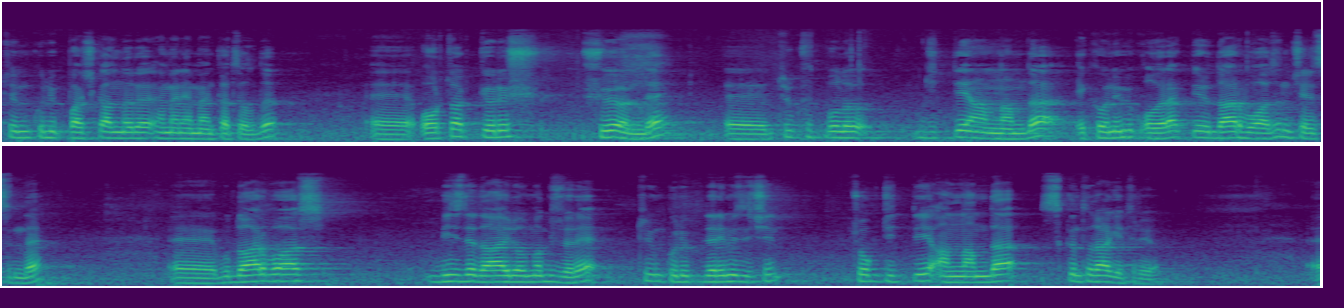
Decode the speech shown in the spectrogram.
Tüm kulüp başkanları hemen hemen katıldı. Ee, ortak görüş şu yönde. Ee, Türk futbolu ciddi anlamda ekonomik olarak bir darboğazın içerisinde. Ee, bu darboğaz biz de dahil olmak üzere tüm kulüplerimiz için çok ciddi anlamda sıkıntılar getiriyor. Ee,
